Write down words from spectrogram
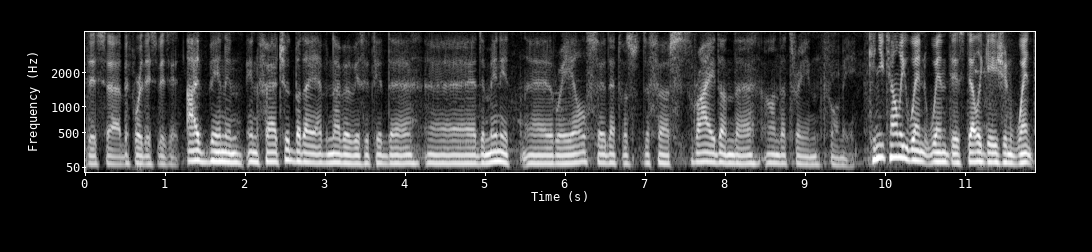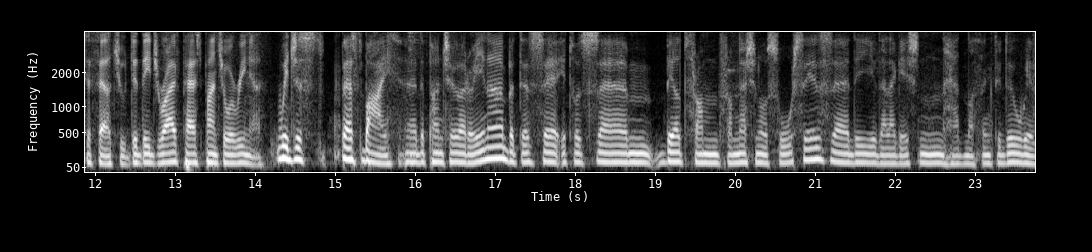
this uh, before this visit? I've been in in Felcsút, but I have never visited the uh, the minute uh, rail, so that was the first ride on the on the train for me. Can you tell me when when this delegation went to Felcsút? Did they drive past Pancho Arena? We just passed by uh, the Pancho Arena, but as uh, it was um, built from from national sources, uh, the EU delegation had nothing to do with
